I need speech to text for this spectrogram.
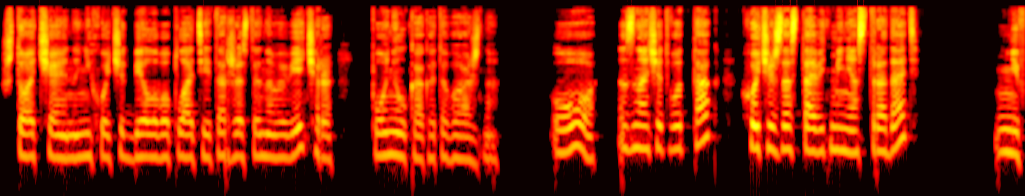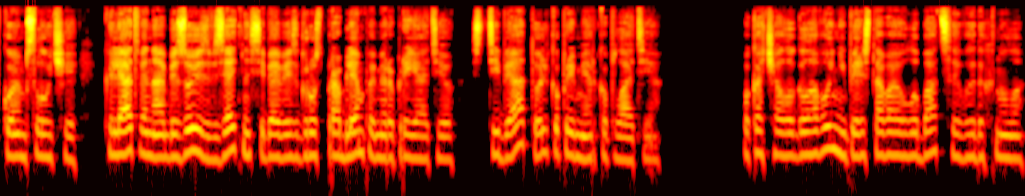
что отчаянно не хочет белого платья и торжественного вечера, понял, как это важно. «О, значит, вот так? Хочешь заставить меня страдать?» «Ни в коем случае. Клятвенно обязуюсь взять на себя весь груз проблем по мероприятию. С тебя только примерка платья». Покачала головой, не переставая улыбаться, и выдохнула.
